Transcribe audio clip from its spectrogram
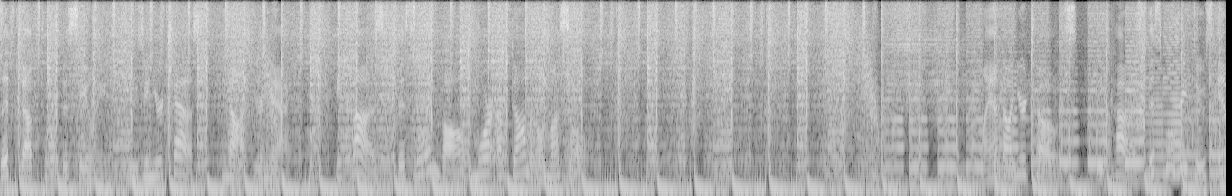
Lift up toward the ceiling using your chest, not your neck, because this will involve more abdominal muscle. Land on your toes, because this will reduce impact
